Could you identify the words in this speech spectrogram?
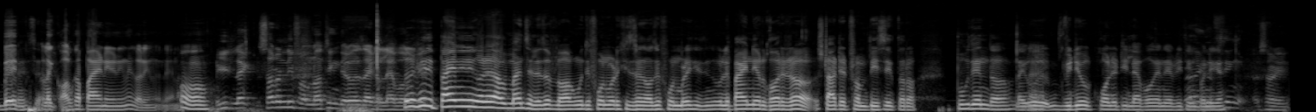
लाइक हल्का पायनियरिङ नै अँ like suddenly from nothing there was like a तर फेरि पाइनियरिङ गरेर अब मान्छेहरूले चाहिँ भ्लग म त्यो फोनबाट खिचिरहेको अझै फोनबाटै खिचिदिन्छ उसले पाइनियर गरेर स्टार्टेड फ्रम बेसिक तर पुग्दैन त like video quality level and everything पनि क्या sorry,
